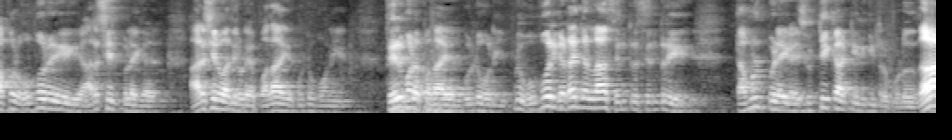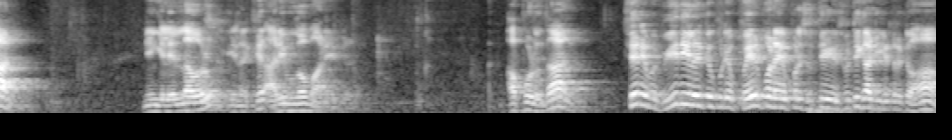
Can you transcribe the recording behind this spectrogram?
அப்புறம் ஒவ்வொரு அரசியல் பிள்ளைகள் அரசியல்வாதிகளுடைய பதாகையை கொண்டு போனேன். திருமண பதாயம் கொண்டு ஒன்று இப்படி ஒவ்வொரு இடங்கள்லாம் சென்று சென்று தமிழ் பிள்ளைகளை சுட்டி காட்டியிருக்கின்ற பொழுதுதான் நீங்கள் எல்லோரும் எனக்கு அறிமுகமானீர்கள். அப்பொழுதுதான் சரி நம்ம வீதியில் இருக்கக்கூடிய பெயர் படையை எப்படி சுற்றி சுட்டி காட்டிக்கிட்டு இருக்கோம்?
